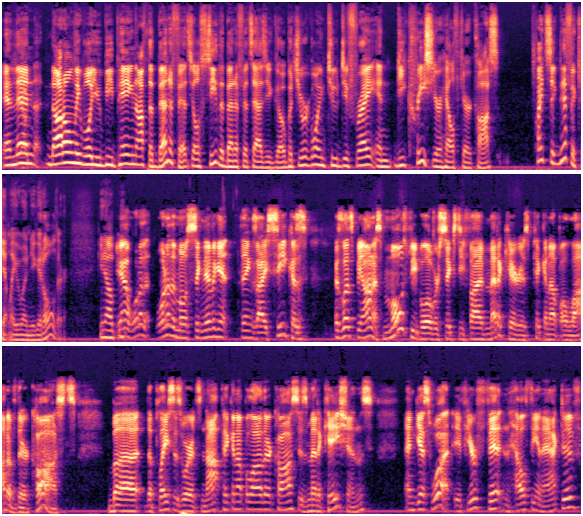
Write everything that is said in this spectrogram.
And then yep. not only will you be paying off the benefits, you'll see the benefits as you go, but you're going to defray and decrease your healthcare costs quite significantly when you get older. You know, yeah, one of the one of the most significant things I see because because let's be honest, most people over 65 Medicare is picking up a lot of their costs, but the places where it's not picking up a lot of their costs is medications. And guess what? If you're fit and healthy and active,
